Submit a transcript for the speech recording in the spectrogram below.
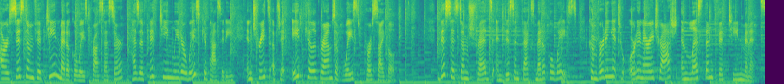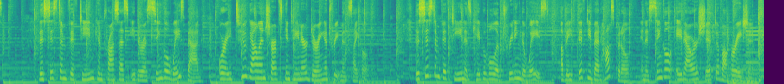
Our System 15 medical waste processor has a 15 liter waste capacity and treats up to 8 kilograms of waste per cycle. This system shreds and disinfects medical waste, converting it to ordinary trash in less than 15 minutes. The System 15 can process either a single waste bag or a 2-gallon Sharps container during a treatment cycle. The System 15 is capable of treating the waste of a 50-bed hospital in a single 8-hour shift of operation.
